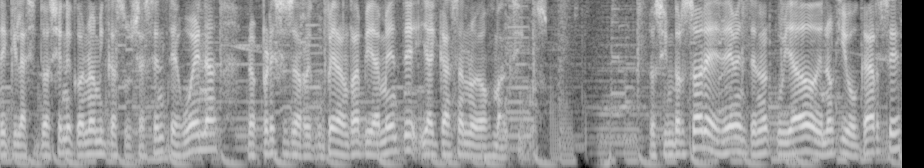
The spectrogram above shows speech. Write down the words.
de que la situación económica subyacente es buena, los precios se recuperan rápidamente y alcanzan nuevos máximos. Los inversores deben tener cuidado de no equivocarse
